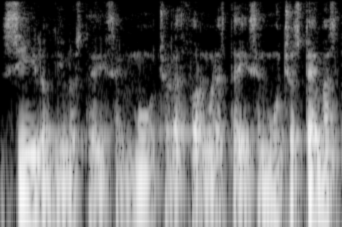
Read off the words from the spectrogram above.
Sí, los libros te dicen mucho, las fórmulas te dicen muchos temas,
